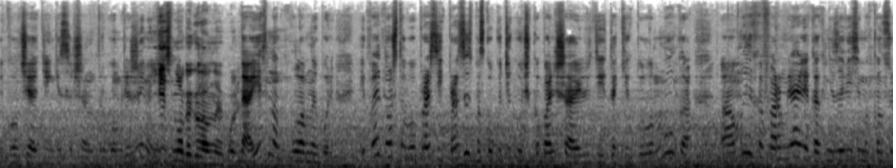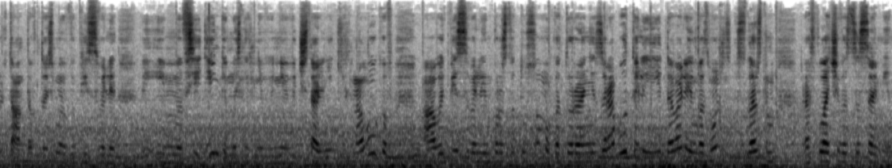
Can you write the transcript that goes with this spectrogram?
и получают деньги совершенно в другом режиме. Есть много головной боли. Да, есть много головной боли. И поэтому, чтобы упростить процесс, поскольку текучка большая, людей таких было много, а, мы их оформляли как независимых консультантов. То есть мы выписывали им все деньги, мы с них не, не вычитали никаких налогов, а выписывали им просто ту сумму, которую они заработали, и давали им возможность государством расплачиваться самим.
